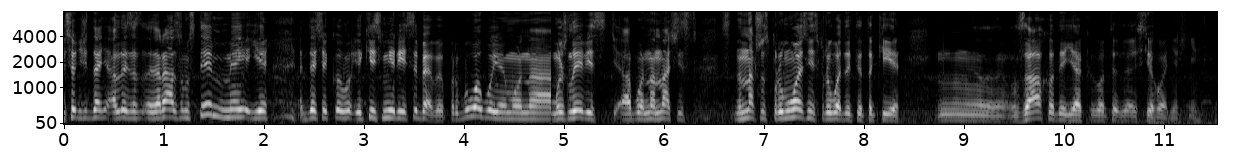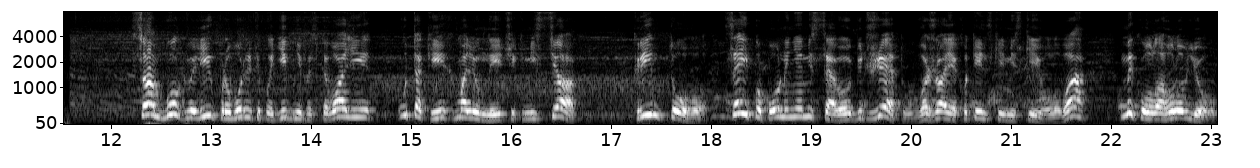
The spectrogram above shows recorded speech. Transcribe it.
сьогоднішній день, але разом з тим ми є десь в якійсь мірі себе випробовуємо на можливість або на наші на нашу спроможність проводити такі заходи, як от сьогоднішні. Сам Бог велів проводити подібні фестивалі у таких мальовничих місцях. Крім того, це й поповнення місцевого бюджету, вважає Хотинський міський голова Микола Головльов.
